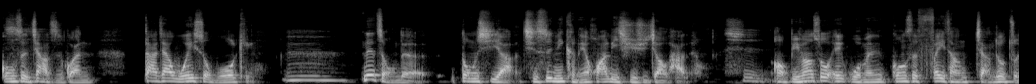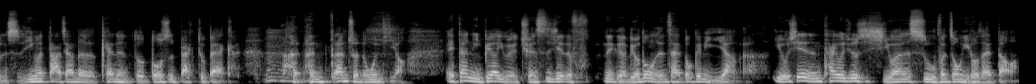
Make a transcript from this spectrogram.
公司的价值观。大家 ways of working，嗯，那种的东西啊，其实你可能要花力气去教他的。是。哦，比方说，诶，我们公司非常讲究准时，因为大家的 calendar 都都是 back to back，嗯，很很单纯的问题哦。诶，但你不要以为全世界的那个流动人才都跟你一样的，有些人开会就是喜欢十五分钟以后才到，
